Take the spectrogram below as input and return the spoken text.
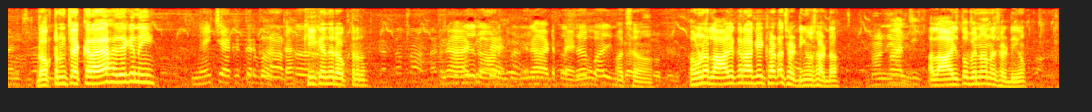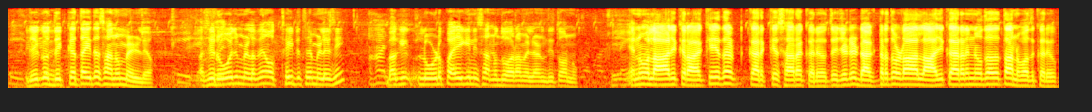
ਹਾਂਜੀ। ਡਾਕਟਰ ਨੂੰ ਚੈੱਕ ਕਰਾਇਆ ਹਜੇ ਕਿ ਨਹੀਂ? ਨਹੀਂ ਚੈੱਕ ਕਰਵਾਤਾ। ਕੀ ਕਹਿੰਦੇ ਡਾਕਟਰ? ਰਾਟ ਪੈਣੀ ਅੱਛਾ। ਹੁਣ ਇਲਾਜ ਕਰਾ ਕੇ ਖੜਾ ਛੱਡਿਓ ਸਾਡਾ? ਹਾਂਜੀ। ਇਲਾਜ ਤੋਂ ਬਿਨਾਂ ਨਾ ਛੱਡਿਓ। ਜੇ ਕੋਈ ਦਿੱਕਤ ਆਈ ਤਾਂ ਸਾਨੂੰ ਮਿਲ ਲਿਓ। ਅਸੀਂ ਰੋਜ਼ ਮਿਲਦੇ ਹਾਂ ਉੱਥੇ ਹੀ ਜਿੱਥੇ ਮਿਲੇ ਸੀ। ਬਾਕੀ ਲੋੜ ਪਏਗੀ ਨਹੀਂ ਸਾਨੂੰ ਦੁਬਾਰਾ ਮਿਲਣ ਦੀ ਤੁਹਾਨੂੰ। ਇਹਨੂੰ ਇਲਾਜ ਕਰਾ ਕੇ ਇਹਦਾ ਕਰਕੇ ਸਾਰਾ ਕਰਿਓ ਤੇ ਜਿਹੜੇ ਡਾਕਟਰ ਤੁਹਾਡਾ ਇਲਾਜ ਕਰ ਰਹੇ ਨੇ ਉਹਦਾ ਤਾਂ ਧੰਨਵਾਦ ਕਰਿਓ।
